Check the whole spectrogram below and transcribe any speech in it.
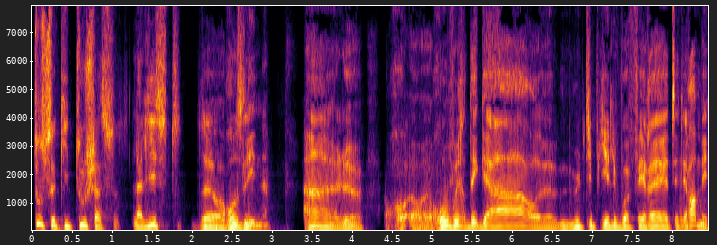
tout ce qui touche à ce- la liste de Roselyne, hein, le, re- rouvrir des gares, euh, multiplier les voies ferrées, etc. Mais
